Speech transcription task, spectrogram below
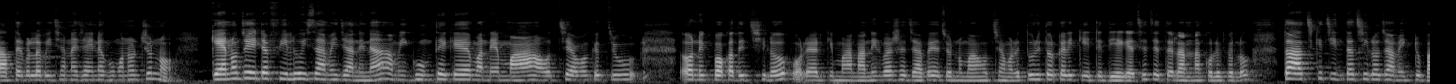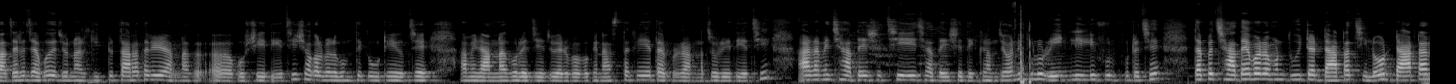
রাতের বেলা বিছানায় যাই না ঘুমানোর জন্য? কেন যে এটা ফিল হয়েছে আমি জানি না। আমি ঘুম থেকে মানে মা হচ্ছে আমাকে চু, অনেক বকা দিচ্ছিল। পরে আর কি মা নানির বাসায় যাবে, এজন্য মা হচ্ছে আমার তরি তরকারি কেটে দিয়ে গেছে, যেতে রান্না করে ফেলো। তো আজকে চিন্তা ছিল যে আমি একটু বাজারে যাব, এজন্য আর কি একটু তাড়াতাড়ি রান্না বসিয়ে দিয়েছি। সকালবেলা ঘুম থেকে উঠে হচ্ছে আমি রান্নাঘরে যে জুয়ের বাবাকে নাস্তা খেয়ে তারপর রান্না চড়িয়ে দিয়েছি। আর আমি ছাদে এসেছি, ছাদে এসে দেখলাম যে অনেকগুলো রেইন লিলি ফুল ফুটেছে। তারপর ছাদে আবার আমার দুইটা ডাটা ছিল। ডাটার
